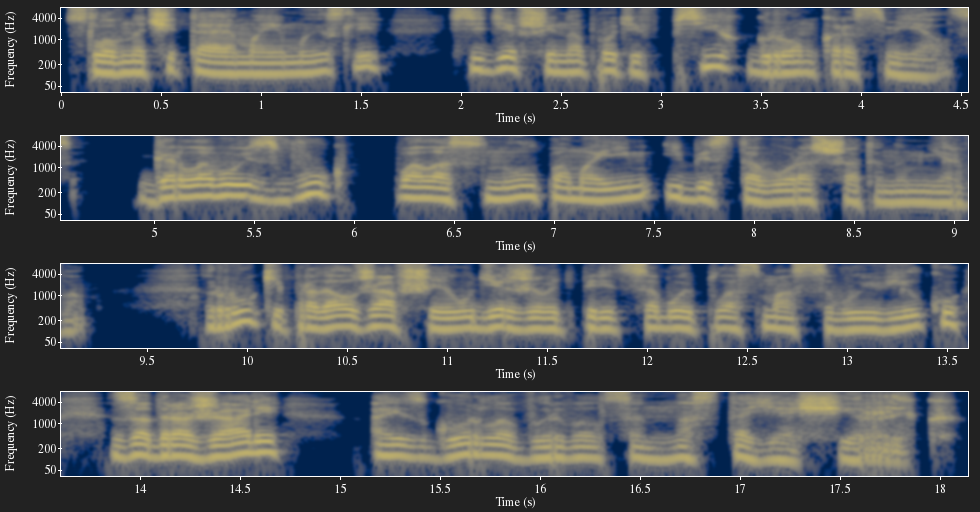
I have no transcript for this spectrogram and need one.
Словно читая мои мысли, сидевший напротив псих громко рассмеялся. Горловой звук полоснул по моим и без того расшатанным нервам. Руки, продолжавшие удерживать перед собой пластмассовую вилку, задрожали, а из горла вырвался настоящий рык.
